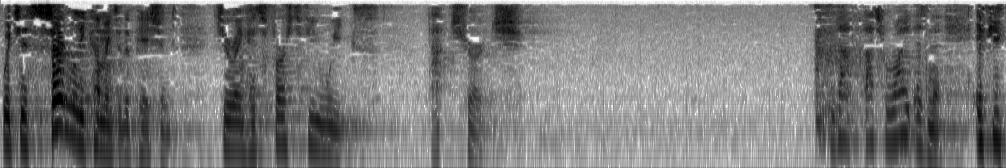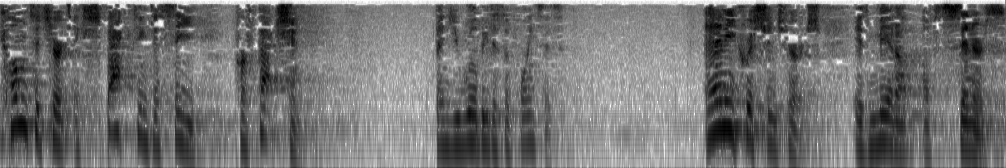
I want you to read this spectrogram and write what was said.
which is certainly coming to the patient during his first few weeks at church. That, that's right, isn't it? If you come to church expecting to see perfection, then you will be disappointed. Any Christian church is made up of sinners.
